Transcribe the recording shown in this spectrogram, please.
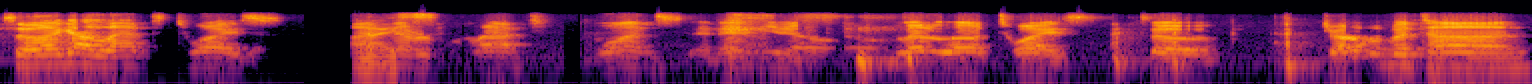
so I got lapped twice. Nice. I've never been lapped once, and then you know, let alone twice. So drop a baton,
